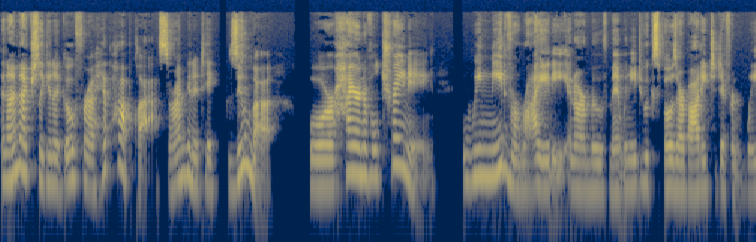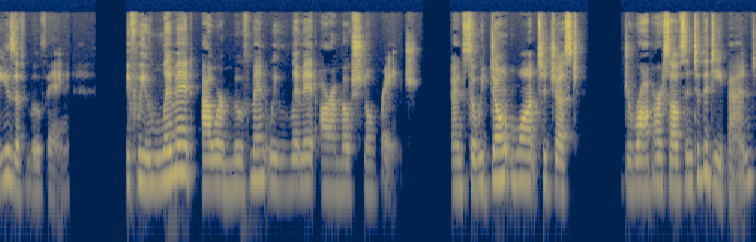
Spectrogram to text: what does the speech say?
then I'm actually going to go for a hip hop class or I'm going to take Zumba or higher interval training. We need variety in our movement. We need to expose our body to different ways of moving. If we limit our movement, we limit our emotional range. And so we don't want to just drop ourselves into the deep end,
